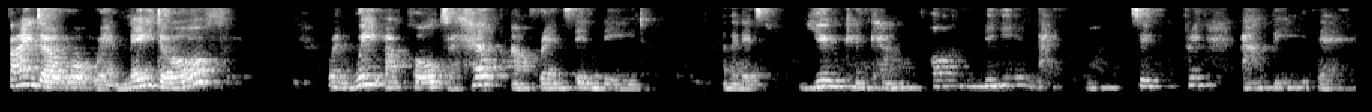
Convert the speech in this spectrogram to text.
Find out what we're made of when we are called to help our friends in need. And then it's, you can count on me like one, two, three, I'll be there.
